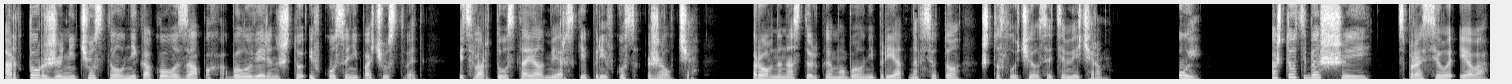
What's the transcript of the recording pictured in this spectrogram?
Артур же не чувствовал никакого запаха, был уверен, что и вкуса не почувствует, ведь во рту стоял мерзкий привкус желчи. Ровно настолько ему было неприятно все то, что случилось этим вечером. «Ой, а что у тебя с шеей?» — спросила Эва.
